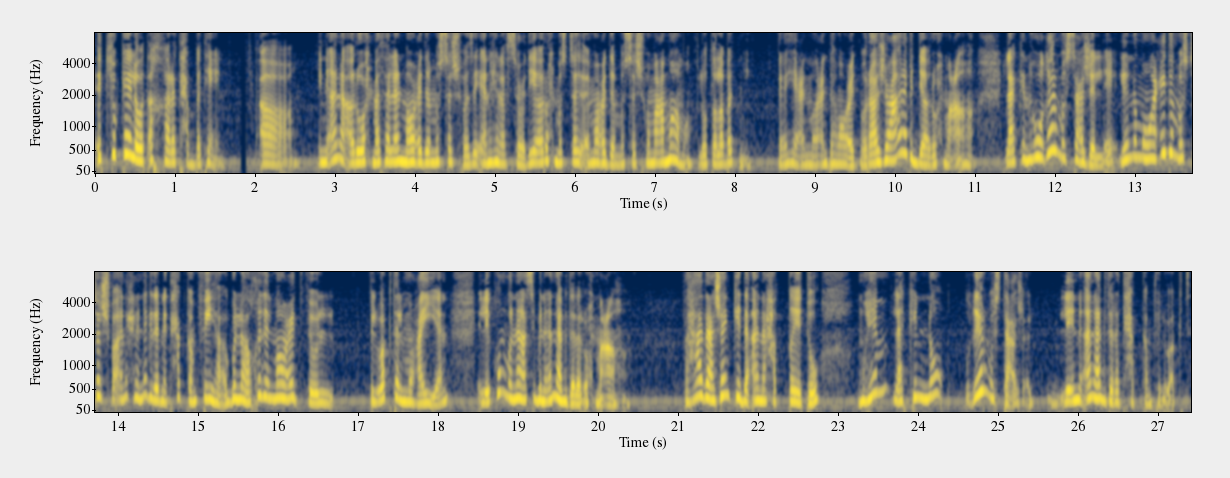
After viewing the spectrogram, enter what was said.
it's okay لو تأخرت حبتين. آه إني أنا أروح مثلا موعد المستشفى زي أنا هنا في السعودية أروح مست... موعد المستشفى مع ماما لو طلبتني. هي عندها موعد مراجعة أنا بدي أروح معاها. لكن هو غير مستعجل ليه؟ لأنه مواعيد المستشفى نحن نقدر نتحكم فيها أقول لها خذي الموعد في في الوقت المعين اللي يكون مناسب إن أنا أقدر أروح معاها. فهذا عشان كده أنا حطيته مهم لكنه غير مستعجل لأن أنا أقدر أتحكم في الوقت.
